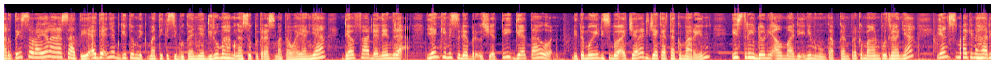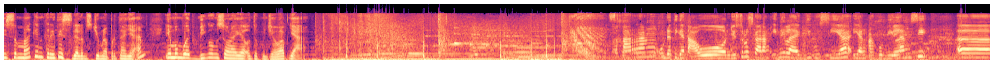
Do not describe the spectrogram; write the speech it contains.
Artis Soraya Larasati agaknya begitu menikmati kesibukannya di rumah mengasuh putra semata wayangnya, Dava dan Endra, yang kini sudah berusia 3 tahun. Ditemui di sebuah acara di Jakarta kemarin, istri Doni Almadi ini mengungkapkan perkembangan putranya yang semakin hari semakin kritis dalam sejumlah pertanyaan yang membuat bingung Soraya untuk menjawabnya. sekarang udah tiga tahun justru sekarang ini lagi usia yang aku bilang sih eh,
